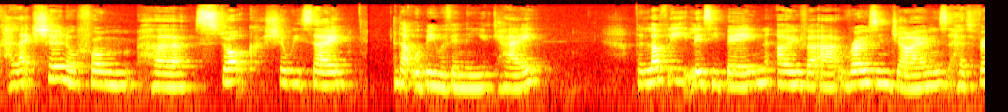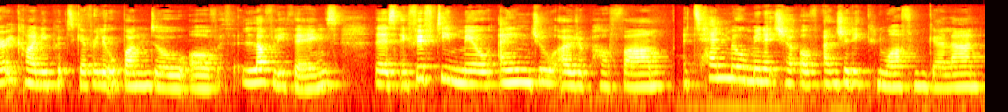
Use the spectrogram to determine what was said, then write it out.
collection or from her stock, shall we say that would be within the UK. The lovely Lizzie Bean over at Rose and Jones has very kindly put together a little bundle of lovely things. There's a 50ml Angel Eau de Parfum, a 10ml miniature of Angelique Noir from Guerlain,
